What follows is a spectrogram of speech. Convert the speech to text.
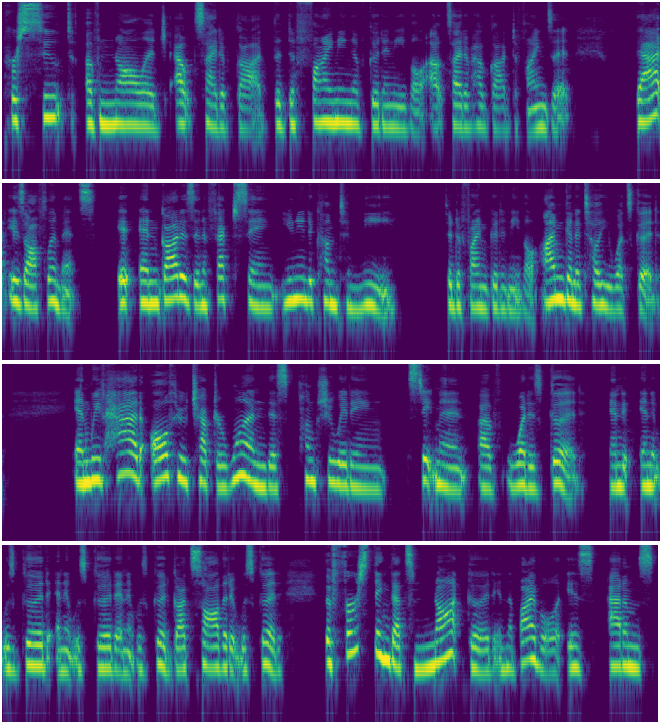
pursuit of knowledge outside of God, the defining of good and evil outside of how God defines it, that is off limits. It, and God is in effect saying, You need to come to me to define good and evil. I'm going to tell you what's good. And we've had all through chapter one this punctuating statement of what is good. And, and it was good, and it was good, and it was good. God saw that it was good. The first thing that's not good in the Bible is Adam's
